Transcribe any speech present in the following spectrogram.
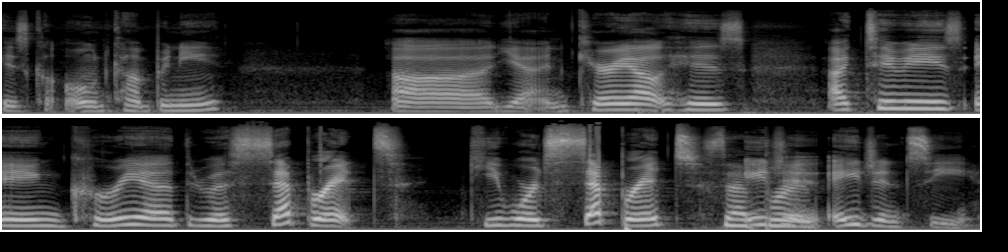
his own company. Uh, yeah, and carry out his activities in Korea through a separate keyword separate, Separate. Agent, agency.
